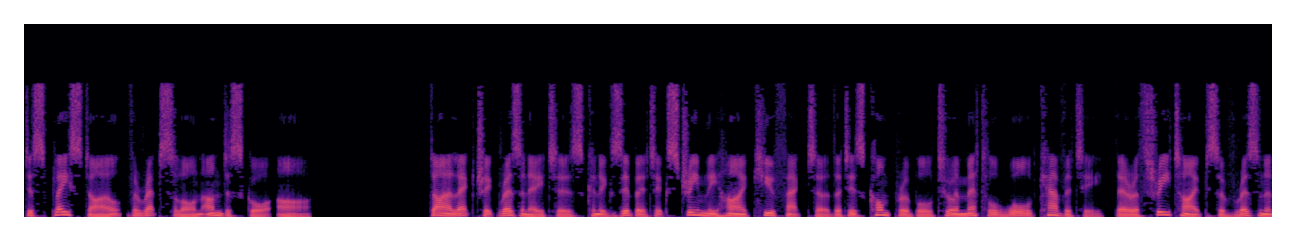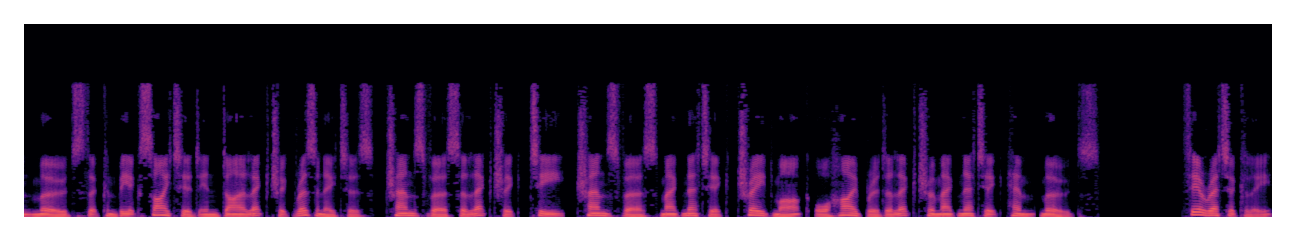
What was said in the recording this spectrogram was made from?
display style epsilon underscore r Dielectric resonators can exhibit extremely high Q factor that is comparable to a metal-walled cavity. There are three types of resonant modes that can be excited in dielectric resonators: transverse electric (T), transverse magnetic (trademark) or hybrid electromagnetic (HEM) modes. Theoretically,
